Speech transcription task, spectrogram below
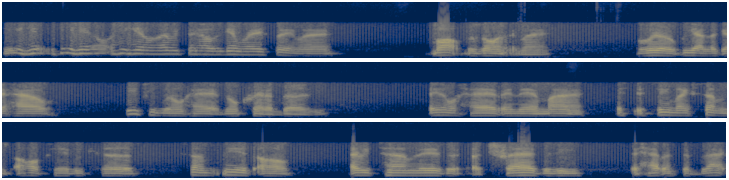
he, hit, he, hit on, he hit on everything I was getting ready to say, man. Mark was on it, man. For real, we gotta look at how these people don't have no credibility. They don't have in their mind. It, it seems like something's off here because something is off every time there's a, a tragedy that happens to black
